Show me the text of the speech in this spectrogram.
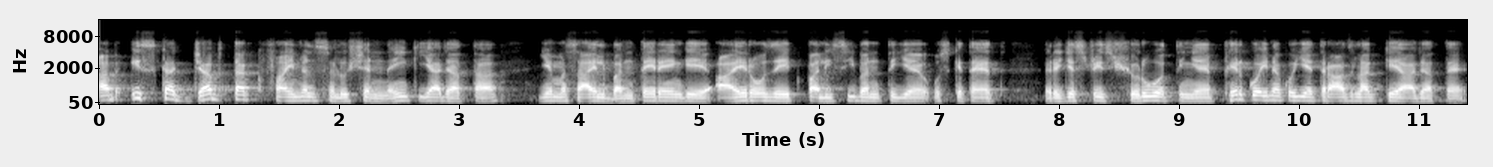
अब इसका जब तक फाइनल सोल्यूशन नहीं किया जाता, ये मसाइल बनते रहेंगे, आए रोज एक पॉलिसी बनती है, उसके तहत रजिस्ट्रीज शुरू होती हैं, फिर कोई ना कोई एतराज़ लग के आ जाता है,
